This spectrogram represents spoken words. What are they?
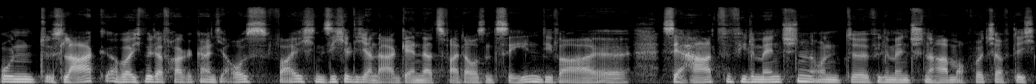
Und es lag, aber ich will der Frage gar nicht ausweichen, sicherlich an der Agenda 2010. Die war äh, sehr hart für viele Menschen und äh, viele Menschen haben auch wirtschaftlich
